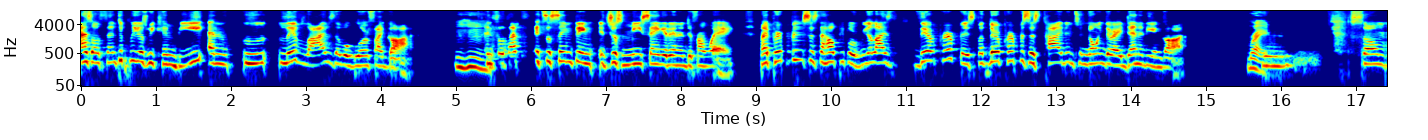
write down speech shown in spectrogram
as authentically as we can be and l- live lives that will glorify god Mhm. and so that's it's the same thing it's just me saying it in a different way my purpose is to help people realize their purpose but their purpose is tied into knowing their identity in god Right. Mm. So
